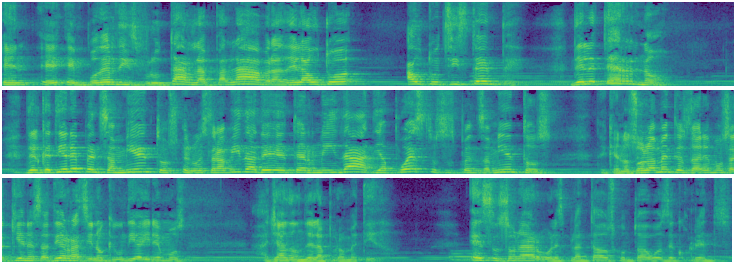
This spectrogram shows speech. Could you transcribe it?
en, eh, en poder disfrutar la palabra del auto, autoexistente, del eterno, del que tiene pensamientos en nuestra vida de eternidad y ha puesto sus pensamientos de que no solamente estaremos aquí en esa tierra, sino que un día iremos allá donde Él ha prometido. Esos son árboles plantados junto a aguas de corrientes.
